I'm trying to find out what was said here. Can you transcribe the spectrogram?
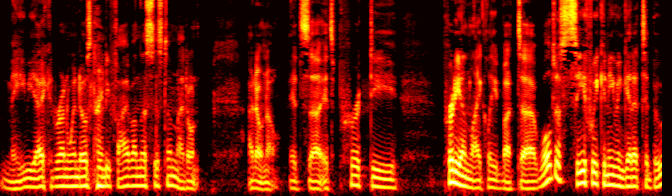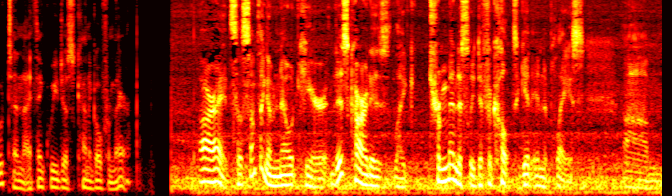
maybe I could run Windows 95 on this system. I don't. I don't know. It's uh, it's pretty pretty unlikely, but uh, we'll just see if we can even get it to boot, and I think we just kind of go from there. All right, so something of note here. This card is like tremendously difficult to get into place. Um,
